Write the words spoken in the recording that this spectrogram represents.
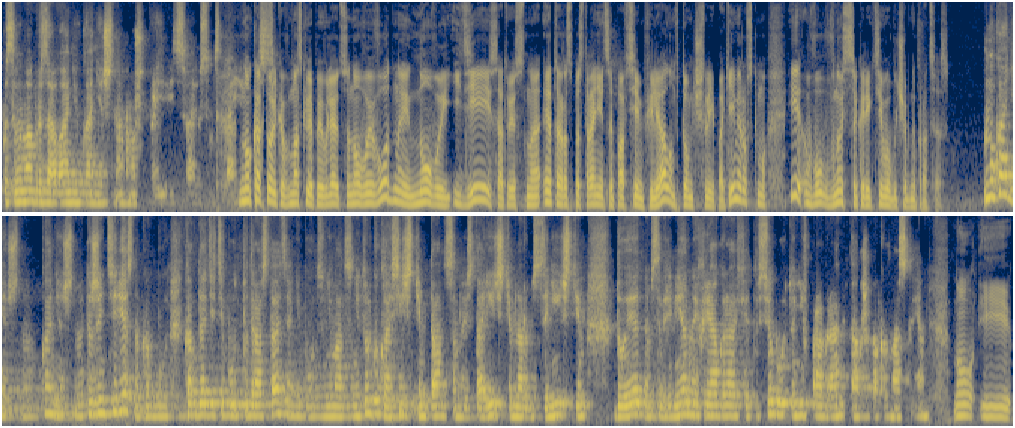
по своему образованию, конечно, может проявить свою самостоятельность. Но как только в Москве появляются новые водные, новые идеи, соответственно, это распространяется по всем филиалам, в том числе и по Кемеровскому, и вносятся коррективы в учебный процесс. Ну, конечно, конечно. Это же интересно, как бы, когда дети будут подрастать, они будут заниматься не только классическим танцем, но и историческим, народно-сценическим, дуэтным, современной хореографией. Это все будет у них в программе, так же, как и в Москве. Ну, и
